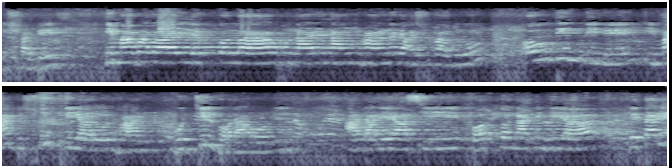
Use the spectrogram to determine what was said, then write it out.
হিসাবে ইমা বাবার লেপকলা হুনার নাংহান রাজবাবু। ঔদিন দিনে ইমা বিষ্ণুপ্রিয়ার ধান বুচিল ভরা হল আদারে আসি পদ্ম নাটিহিয়া বেতারে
